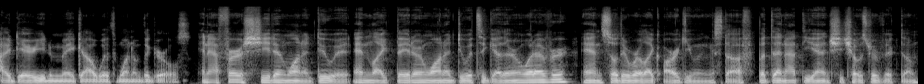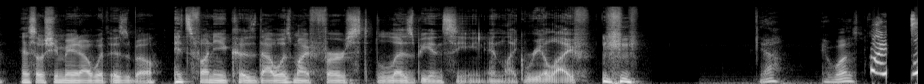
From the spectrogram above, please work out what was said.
I dare you to make out with one of the girls. And at first she didn't want to do it and like they didn't want to do it together and whatever. And so they were like arguing stuff. But then at the end she chose her victim. And so she made out with Isabel. It's funny because that was my first lesbian scene in like real life. Yeah, it was. So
